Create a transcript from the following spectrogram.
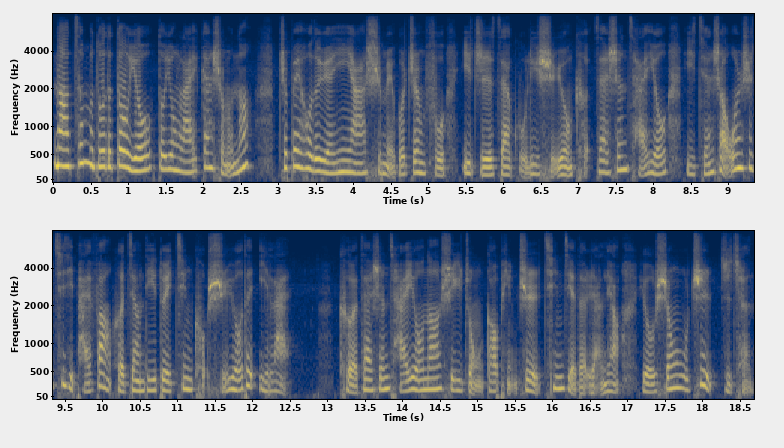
那这么多的豆油都用来干什么呢？这背后的原因呀，是美国政府一直在鼓励使用可再生柴油，以减少温室气体排放和降低对进口石油的依赖。可再生柴油呢是一种高品质、清洁的燃料，由生物质制成，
